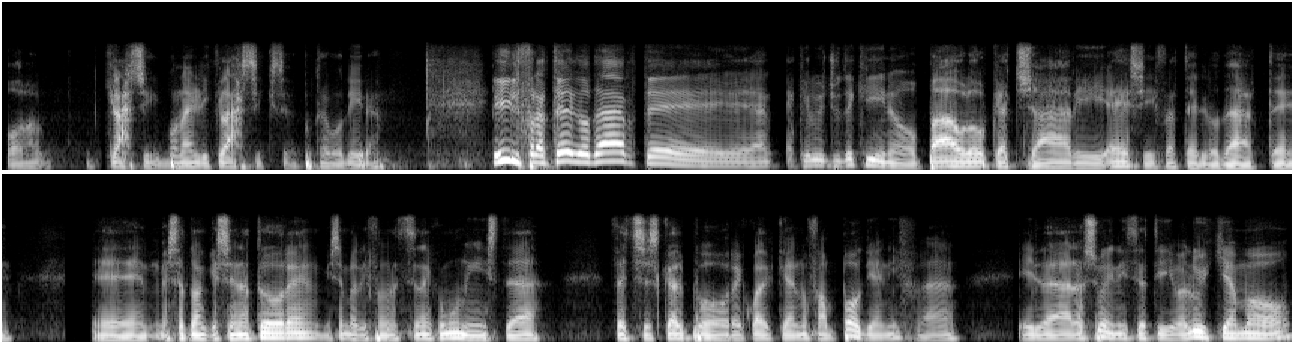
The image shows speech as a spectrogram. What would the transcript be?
o classici, Bonelli Classics, potremmo dire. Il fratello d'arte, anche lui giudechino, Paolo Cacciari, eh sì, fratello d'arte, eh, è stato anche senatore, mi sembra di fondazione comunista, fece scalpore qualche anno fa, un po' di anni fa, il, la sua iniziativa. Lui chiamò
